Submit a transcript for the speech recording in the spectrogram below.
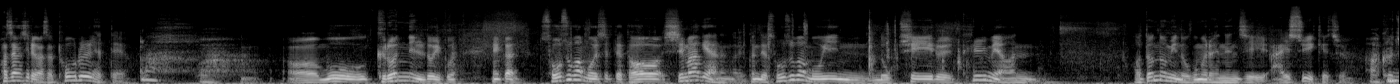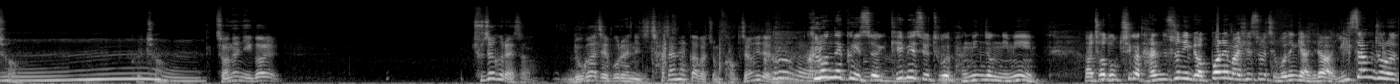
화장실에 가서 토를 했대요. 와. 어, 뭐 그런 일도 있고, 그러니까 소수가 모였을 때 더 심하게 하는 거예요. 근데 소수가 모인 녹취를 틀면 어떤 놈이 녹음을 했는지 알 수 있겠죠. 아 그렇죠. 음. 그렇죠. 저는 이걸 추적을 해서 누가 제보를 했는지 찾아낼까봐 좀 걱정이 되는 거예요. 그러게요. 그런 댓글 있어요. KBS 유튜브에 박민정님이 아, 저 녹취가 단순히 몇 번의 말실수로 제보된 게 아니라 일상적으로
